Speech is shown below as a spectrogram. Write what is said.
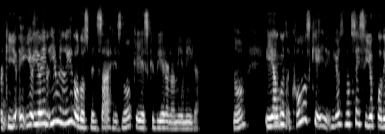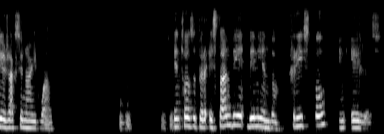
Porque yo, yo, he leído los mensajes, ¿no? Que escribieron a mi amiga, ¿no? Y algo, ¿cómo es que yo no sé si yo podría reaccionar igual? Entonces, pero están viniendo Cristo en ellos,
